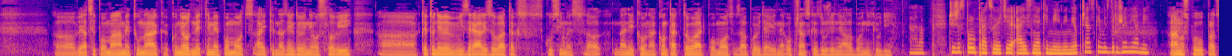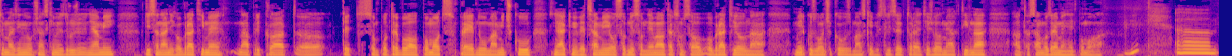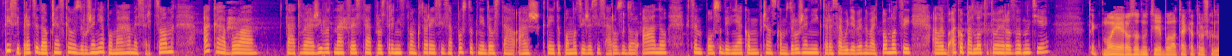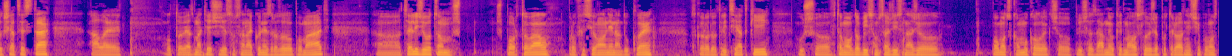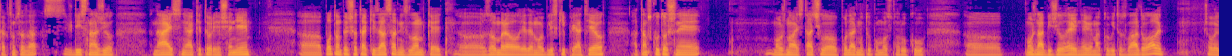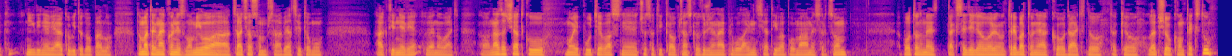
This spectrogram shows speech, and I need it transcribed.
Viacej pomáhame tunak, ako neodmietneme pomoc, aj keď nás niekto iný osloví. A keď to nevieme my zrealizovať, tak skúsime sa na niekoho nakontaktovať, pomôcť, zapojiť aj iné občianske združenia alebo iných ľudí. Áno. Čiže spolupracujete aj s nejakými inými občianskými združeniami? Áno, spolupracujeme aj s inými občianskými združeniami. Vždy sa na nich obratíme. Napríklad keď som potreboval pomoc pre jednu mamičku s nejakými vecami, osobne som nemal, tak som sa obrátil na Mirku Zvončikovú z Manskej Bystrice, ktorá je tiež veľmi aktívna a tá samozrejme hneď pomohla. Uh-huh. Uh, ty si predseda občianskeho združenia Pomáhame srdcom. Aká bola tá tvoja životná cesta, prostredníctvom ktorej si sa postupne dostal až k tejto pomoci, že si sa rozhodol, áno, chcem pôsobiť v nejakom občianskom združení, ktoré sa bude venovať pomoci, alebo ako padlo to tvoje rozhodnutie? Tak moje rozhodnutie bola taká trošku dlhšia cesta, ale o to viac ma teší, že som sa nakoniec rozhodol pomáhať. Celý život som športoval profesionálne na Dukle, skoro do 30 Už v tom období som sa vždy snažil pomôcť komukoľvek, čo prišiel za mnou, keď ma oslovil, že potreboval s niečím pomôcť, tak som sa vždy snažil nájsť nejaké to riešenie. Potom prišiel taký zásadný zlom, keď zomrel jeden môj blízky priateľ a tam skutočne možno aj stačilo podať mu tú pomocnú ruku. Možno by žil, hej, neviem, ako by to zvládol, ale človek nikdy nevie, ako by to dopadlo. To ma tak nakoniec zlomilo a začal som sa viacej tomu aktívne venovať. Na začiatku mojej púte vlastne, čo sa týka občanského združenia, najprv bola iniciatíva Pomáhame srdcom, a potom sme tak sedeli a hovorili, no treba to nejako dať do takého lepšieho kontextu.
